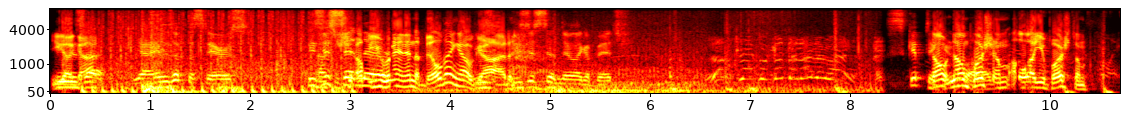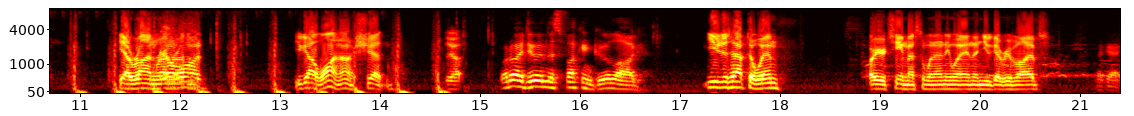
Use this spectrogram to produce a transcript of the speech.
he you got got. yeah, he was up the stairs. He's That's just sitting shot- oh, there. Oh, you ran in the building. Oh he's- God! He's, just sitting there like a bitch. Skip to Don't don't push him. Oh, well, you pushed him. Yeah, run, run, Got run. One. You got one. Oh shit! Yeah. What do I do in this fucking gulag? You just have to win, or your team has to win anyway, and then you get revived. Okay.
